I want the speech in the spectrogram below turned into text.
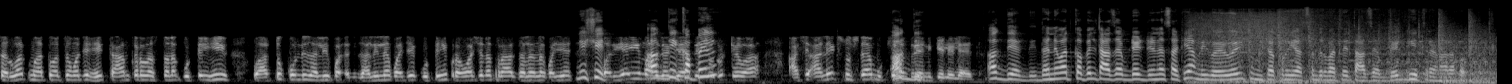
सर्वात महत्वाचं म्हणजे हे काम करत असताना कुठेही वाहतूक कोंडी झाली झाली नाही पाहिजे. कुठेही प्रवाशांना त्रास झाला नाही पाहिजे. पर्यायी मार्ग ठेवा. अशा अनेक सूचना मुख्यमंत्र्यांनी केलेल्या आहेत. अगदी अगदी. धन्यवाद कपिल ताजे अपडेट देण्यासाठी. आम्ही वेळोवेळी तुमच्याकडून या संदर्भातले ताजे अपडेट घेत राहणार आहोत.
